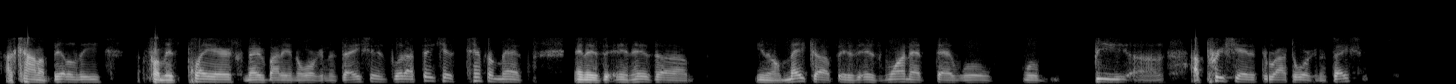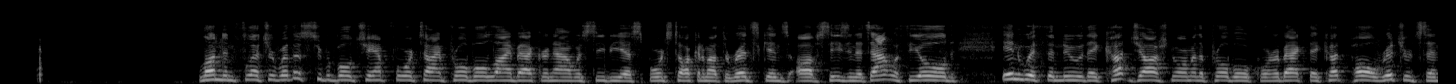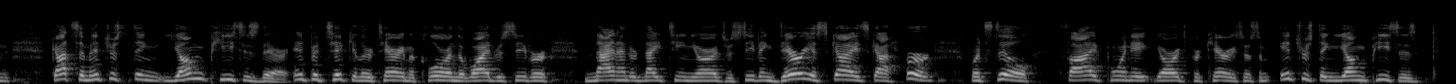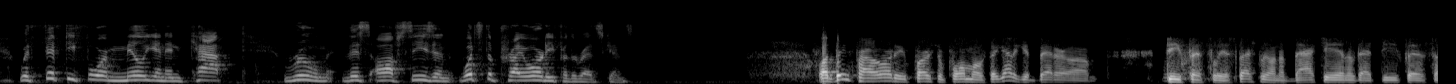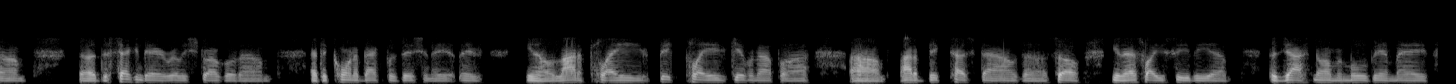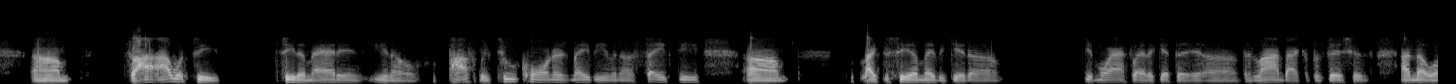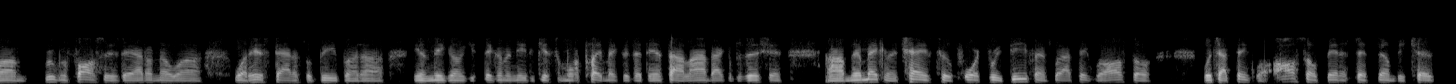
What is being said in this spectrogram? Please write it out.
accountability from his players, from everybody in the organization. But I think his temperament and his and his uh, you know makeup is is one that that will will be uh, appreciated throughout the organization. London Fletcher with us, Super Bowl champ, four-time Pro Bowl linebacker, now with CBS Sports, talking about the Redskins offseason. It's out with the old, in with the new. They cut Josh Norman, the Pro Bowl cornerback. They cut Paul Richardson. Got some interesting young pieces there. In particular, Terry McLaurin, the wide receiver, 919 yards receiving. Derrius Guice got hurt, but still 5.8 yards per carry. So some interesting young pieces with 54 million in cap room this offseason. What's the priority for the Redskins? Well, I think priority first and foremost, they got to get better um, defensively, especially on the back end of that defense. Um, uh, the secondary really struggled um, at the cornerback position. They, they, you know, a lot of plays, big plays, giving up uh, um, a lot of big touchdowns. Uh, so, you know, that's why you see the uh, the Josh Norman move being made. Um, so I, I would see see them adding, you know, possibly two corners, maybe even a safety. Um, like to see them maybe get uh, get more athletic at the uh, the linebacker positions. I know um, Reuben Foster is there. I don't know uh, what his status will be, but uh, you know they're going to they're going to need to get some more playmakers at the inside linebacker position. Um, they're making a change to a four-three defense, but I think will also, which I think will also benefit them because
